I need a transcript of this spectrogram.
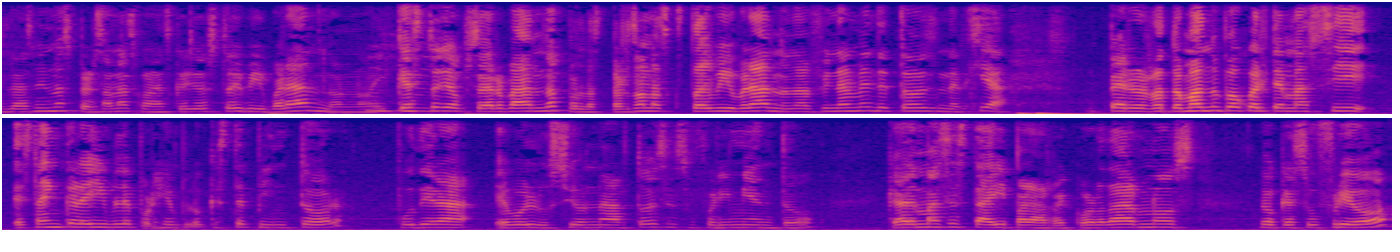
Pues las mismas personas con las que yo estoy vibrando, ¿no? ¿Y qué estoy observando? Pues las personas que estoy vibrando, ¿no? Finalmente todo es energía. Pero retomando un poco el tema, sí, está increíble, por ejemplo, que este pintor pudiera evolucionar todo ese sufrimiento, que además está ahí para recordarnos lo que sufrió,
